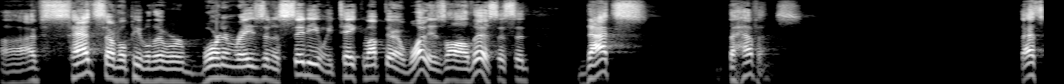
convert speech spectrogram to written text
Uh, I've had several people that were born and raised in a city, and we take them up there, and what is all this? I said, that's the heavens. That's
